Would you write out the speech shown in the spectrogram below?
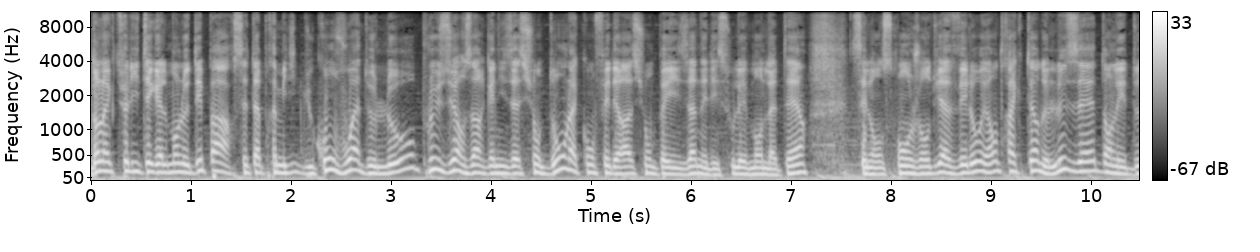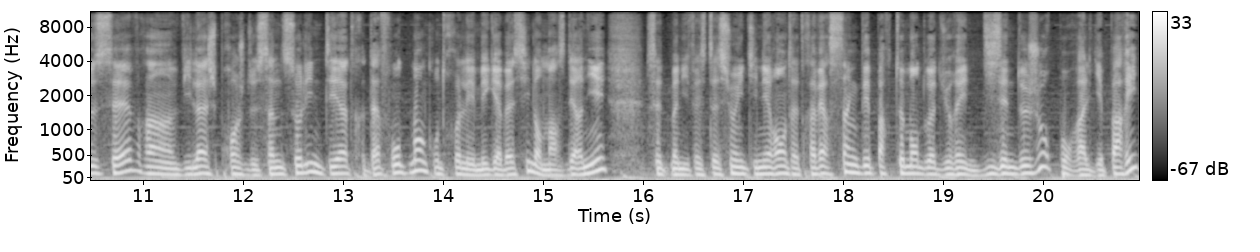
Dans l'actualité également, le départ cet après-midi du convoi de l'eau. Plusieurs organisations, dont la Confédération paysanne et les soulèvements de la terre, s'élanceront aujourd'hui à vélo et en tracteur de Lezette dans les Deux-Sèvres, un village proche de Sainte-Soline, théâtre d'affrontement contre les méga-bassines en mars dernier. Cette manifestation itinérante à travers cinq départements doit durer une dizaine de jours pour rallier Paris.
